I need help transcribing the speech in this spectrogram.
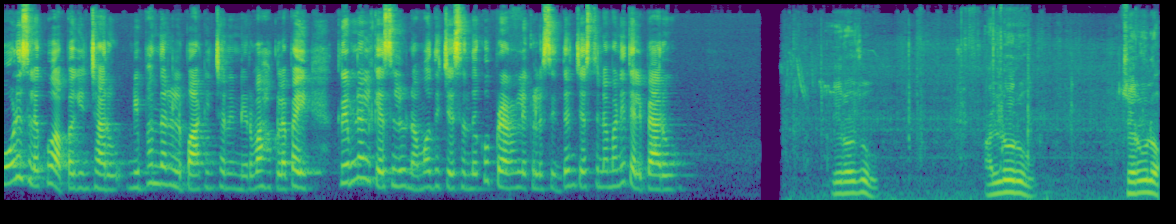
పోలీసులకు అప్పగించారు. నిబంధనలు పాటించని నిర్వాహకులపై క్రిమినల్ కేసులు నమోదు చేసేందుకు ప్రణాళికలు సిద్ధం చేస్తున్నామని తెలిపారు. ఈరోజు అల్లూరు చెరువులో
